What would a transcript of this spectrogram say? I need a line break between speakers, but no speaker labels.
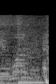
you want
